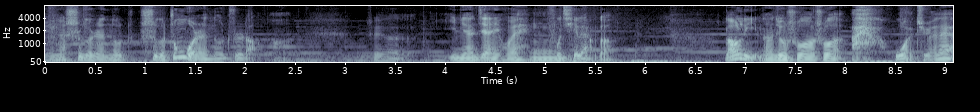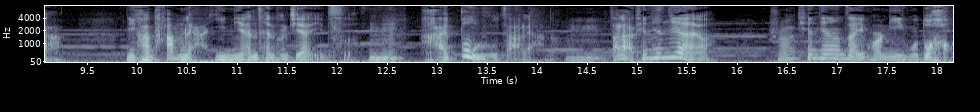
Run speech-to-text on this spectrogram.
应该是个人都是个中国人都知道啊。这个一年见一回，嗯夫妻两个。老李呢就说说，哎呀，我觉得呀，你看他们俩一年才能见一次，嗯还不如咱俩呢。嗯咱俩天天见呀，是吧？天天在一块儿腻咕多好，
